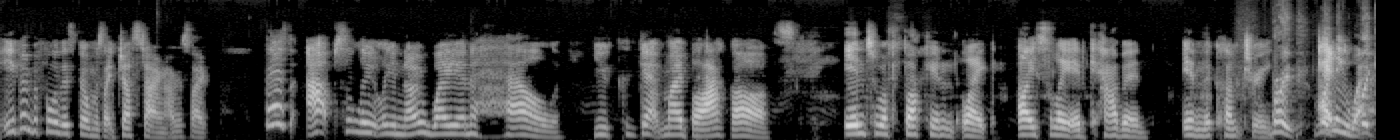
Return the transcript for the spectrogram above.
even before this film was like just starting, I was like, there's absolutely no way in hell you could get my black ass into a fucking like isolated cabin in the country. right like, Anywhere. like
